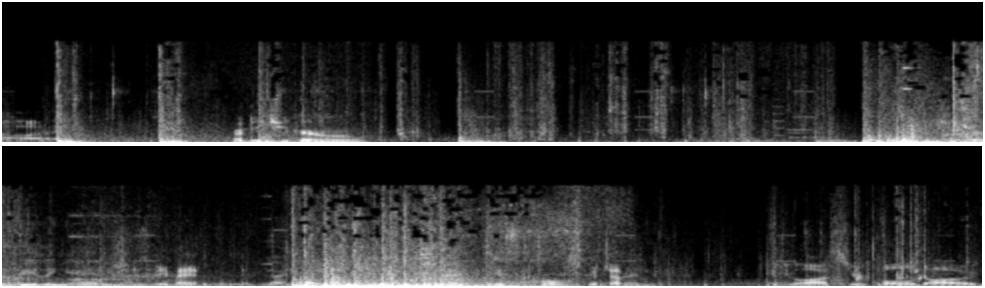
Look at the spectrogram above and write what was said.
Uh, Where did she go? Revealing area. She's B main. Is cold. Good job. friend. you lost your bulldog.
